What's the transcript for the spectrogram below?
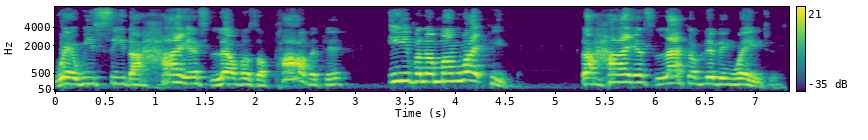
where we see the highest levels of poverty, even among white people, the highest lack of living wages,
